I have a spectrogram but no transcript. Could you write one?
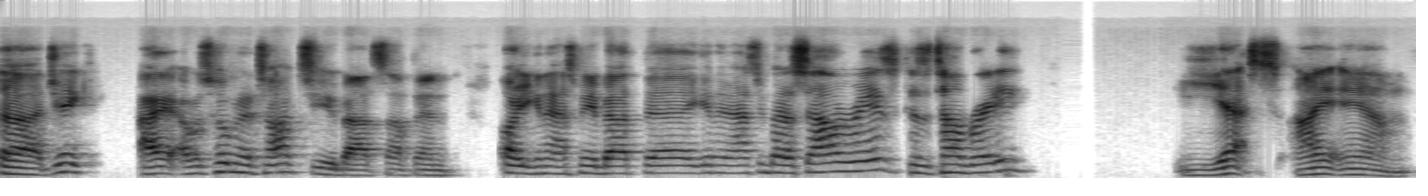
uh, Jake, I, I was hoping to talk to you about something. Oh, you gonna ask me about the? You gonna ask me about a salary raise because of Tom Brady? Yes, I am.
